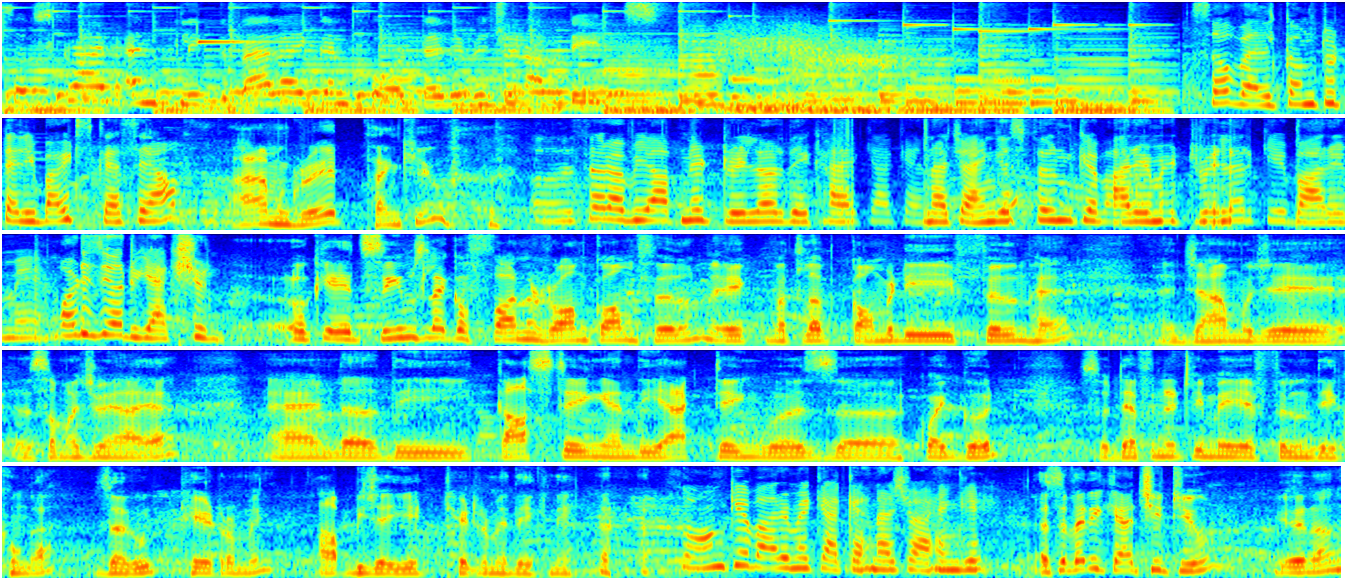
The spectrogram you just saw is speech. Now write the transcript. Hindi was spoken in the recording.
Subscribe and click the bell icon for television updates. Sir welcome to Tellybytes कैसे हैं आप? I am great thank you sir अभी आपने ट्रेलर देखा है क्या कहना चाहेंगे इस फ़िल्म के बारे में ट्रेलर के बारे में? What is your reaction okay it seems like a fun rom com film एक मतलब कॉमेडी फ़िल्म है। जहाँ मुझे समझ में आया। And the casting and the acting was quite good so definitely मैं ये फ़िल्म देखूँगा ज़रूर थिएटर में। आप भी जाइए थिएटर में देखने। सॉन्ग के बारे में क्या कहना चाहेंगे? It's a very catchy tune you know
